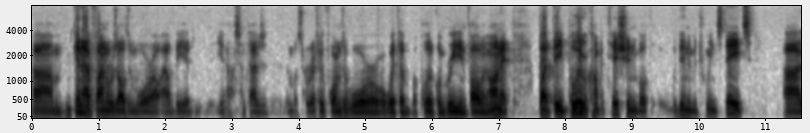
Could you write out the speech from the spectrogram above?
um, you can have final results in war, albeit you know sometimes the most horrific forms of war or with a, a political ingredient following on it. But the political competition, both within and between states, uh,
